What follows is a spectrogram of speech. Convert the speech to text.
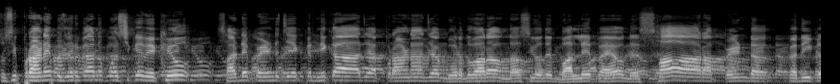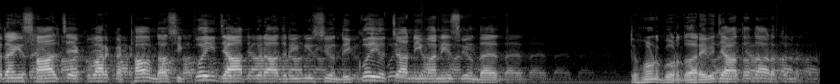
ਤੁਸੀਂ ਪੁਰਾਣੇ ਬਜ਼ੁਰਗਾਂ ਨੂੰ ਪੁੱਛ ਕੇ ਵੇਖਿਓ, ਸਾਡੇ ਪਿੰਡ 'ਚ ਇੱਕ ਨਿੱਕਾ ਜਿਹਾ ਪੁਰਾਣਾ ਜਿਹਾ ਗੁਰਦੁਆਰਾ ਹੁੰਦਾ ਸੀ, ਉਹਦੇ ਬਾਲੇ ਪਏ ਹੁੰਦੇ, ਸਾਰਾ ਪਿੰਡ ਕਦੀ ਕਦਾਈ ਸਾਲ 'ਚ ਇੱਕ ਵਾਰ ਇਕੱਠਾ ਹੁੰਦਾ ਸੀ, ਕੋਈ ਜਾਤ ਬਿਰਾਦਰੀ ਨਹੀਂ ਸੀ ਹੁੰਦੀ, ਕੋਈ ਉੱਚਾ ਨੀਵਾ ਨਹੀਂ ਸੀ ਹੁੰਦਾ। ਤੇ ਹੁਣ ਗੁਰਦੁਆਰੇ ਵੀ ਜਾਤ ਆਧਾਰਿਤ ਨੇ।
